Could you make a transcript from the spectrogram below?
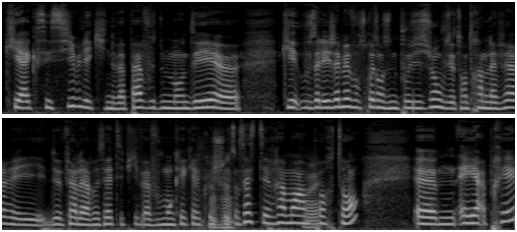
qui est accessible et qui ne va pas vous demander, qui, vous allez jamais vous retrouver dans une position où vous êtes en train de la faire et de faire la recette et puis il va vous manquer quelque mmh. chose. Donc ça, c'était vraiment important. et après,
